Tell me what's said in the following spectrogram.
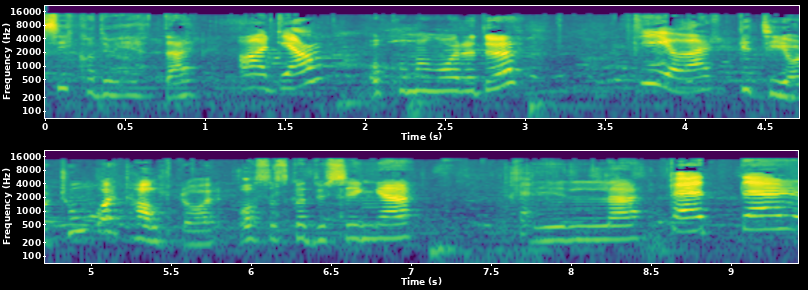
Si hva du heter. Adrian. Og hvor mange år er du? Ti år. Ikke ti år, to og et halvt år. Og så skal du synge Lille Petter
